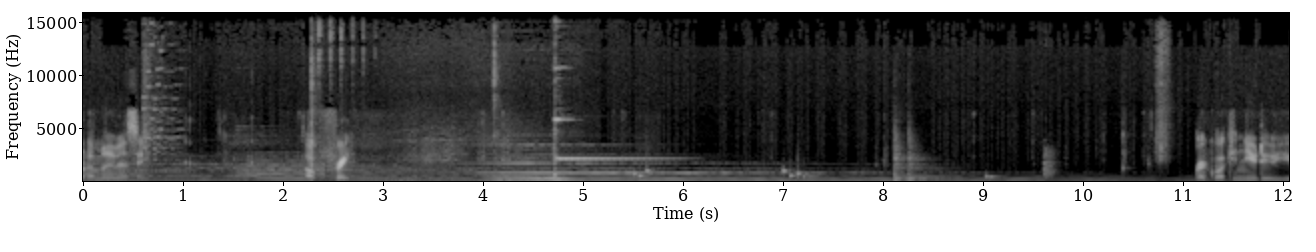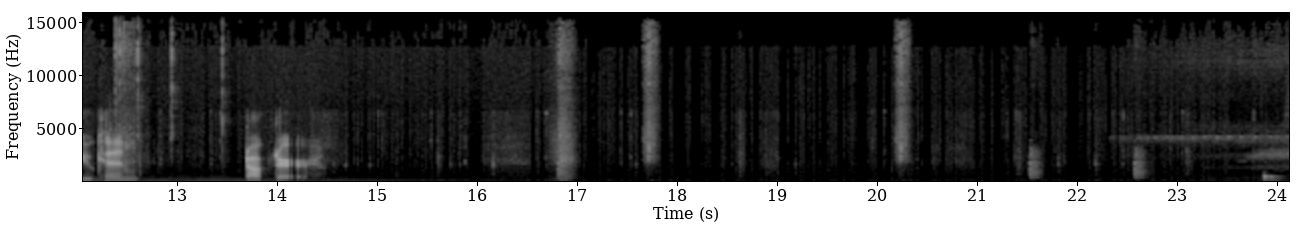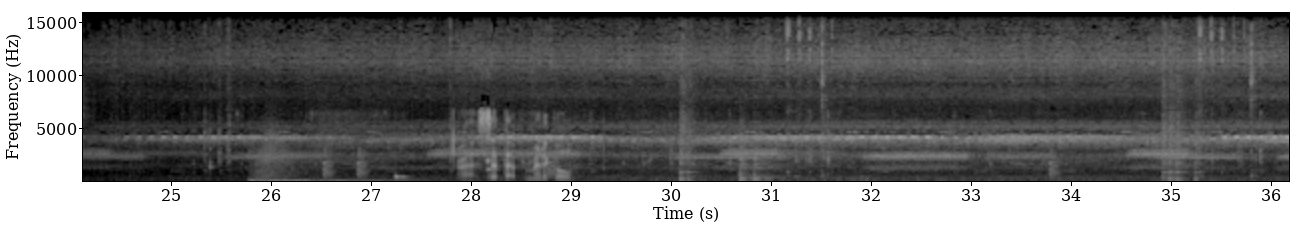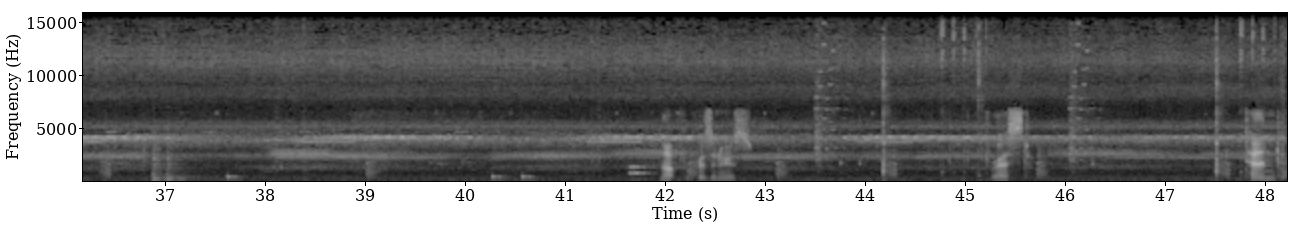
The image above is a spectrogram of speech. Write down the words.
What am I missing? Oh, free. Rick, what can you do? You can doctor. Set that for medical. Not for prisoners. Rest. Tend.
